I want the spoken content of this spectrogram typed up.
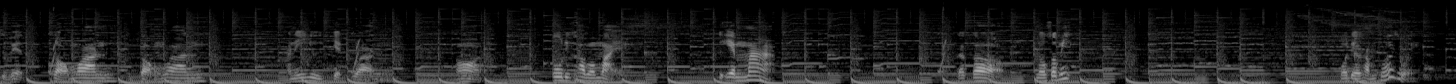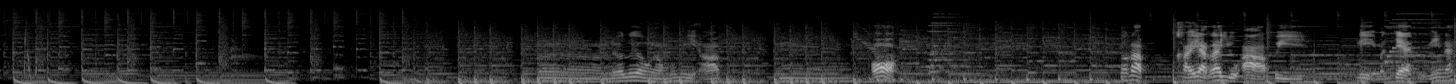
สิบเอ็ดสองวันสองวัน อันนี้อยู่เจ็ดวันอ๋อตู้ที่เข้ามาใหม่ คือเอ็มมาแล้วก็โนซมิโมเดลทำสวยสวย อเรื่องยังไม่มีอัพอ๋อสำหรับใครอยากได้ UR ฟรี นี่มันแจกอยู่นี่นะ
